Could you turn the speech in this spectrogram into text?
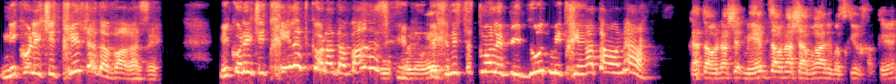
ניקוליץ' התחיל את הדבר הזה. ניקוליץ' התחיל את כל הדבר הזה. הוא הכניס את עצמו לבידוד מתחילת העונה. מתחילת העונה, מאמצע העונה שעברה, אני מזכיר לך, כן?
